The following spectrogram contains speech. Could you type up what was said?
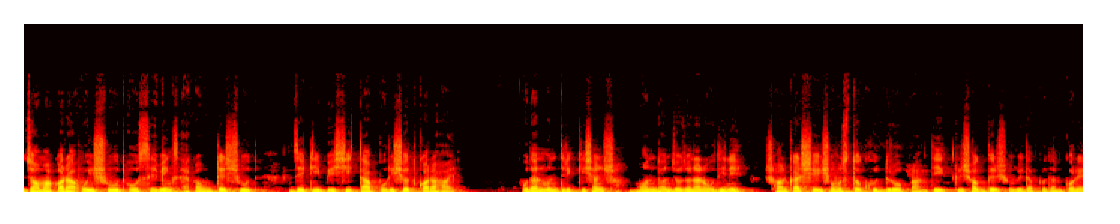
জমা করা ওই সুদ ও সেভিংস অ্যাকাউন্টের সুদ যেটি বেশি তা পরিশোধ করা হয়। প্রধানমন্ত্রী কিষাণ মনধন যোজনার অধীনে সরকার সেই সমস্ত ক্ষুদ্র প্রান্তিক কৃষকদের সুবিধা প্রদান করে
